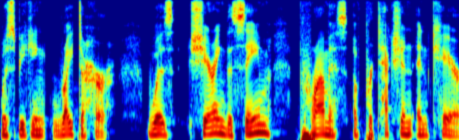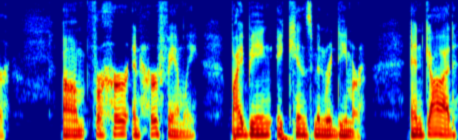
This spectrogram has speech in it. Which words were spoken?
was speaking right to her, was sharing the same promise of protection and care um, for her and her family by being a kinsman redeemer. And God,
